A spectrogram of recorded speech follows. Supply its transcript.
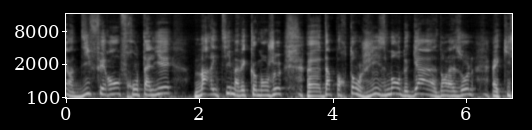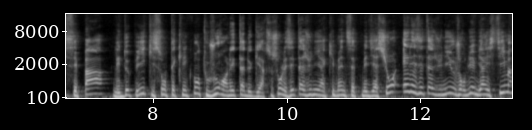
un différent frontalier maritime avec comme enjeu euh, d'importants gisements de gaz dans la zone euh, qui sépare les deux pays qui sont techniquement toujours en état de guerre. Ce sont les États-Unis hein, qui mènent cette médiation et les États-Unis aujourd'hui eh estiment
